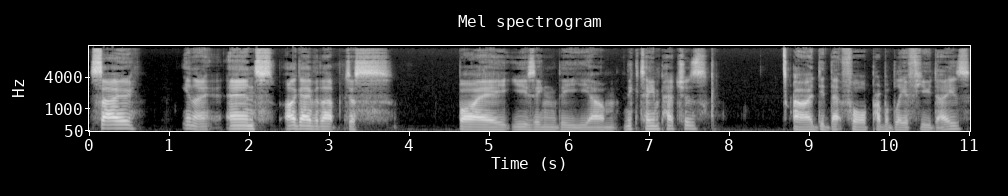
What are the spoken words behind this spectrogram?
So, you know, and I gave it up just by using the um, nicotine patches. Uh, I did that for probably a few days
